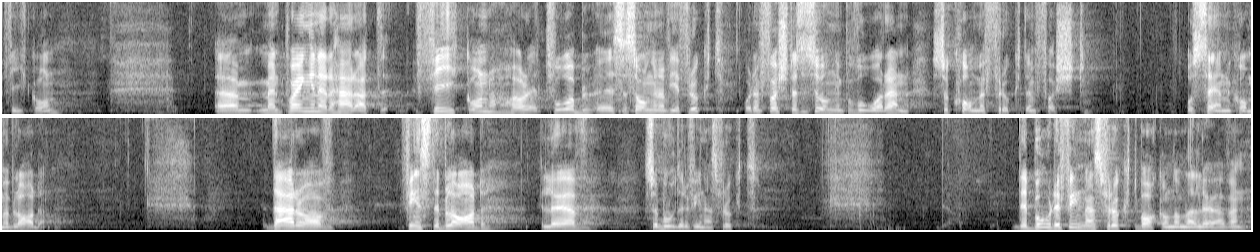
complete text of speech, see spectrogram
fikon. Eh, men poängen är det här att fikon har två eh, säsonger av ge frukt. Och den första säsongen på våren så kommer frukten först. Och sen kommer bladen. Därav finns det blad, löv, så borde det finnas frukt. Det borde finnas frukt bakom de där löven.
